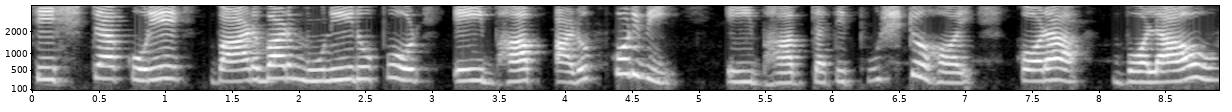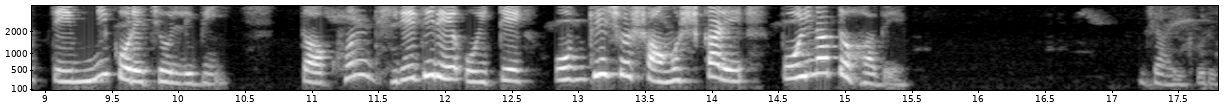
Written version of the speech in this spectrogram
চেষ্টা করে বারবার মনের ওপর এই ভাব আরোপ করবি, এই ভাব যাতে পুষ্ট হয়, করা বলাও তেমনি করে চলবি। তখন ধীরে ধীরে ওইটে অভ্যেস ও সংস্কারে পরিণত হবে। জয় গুরু।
